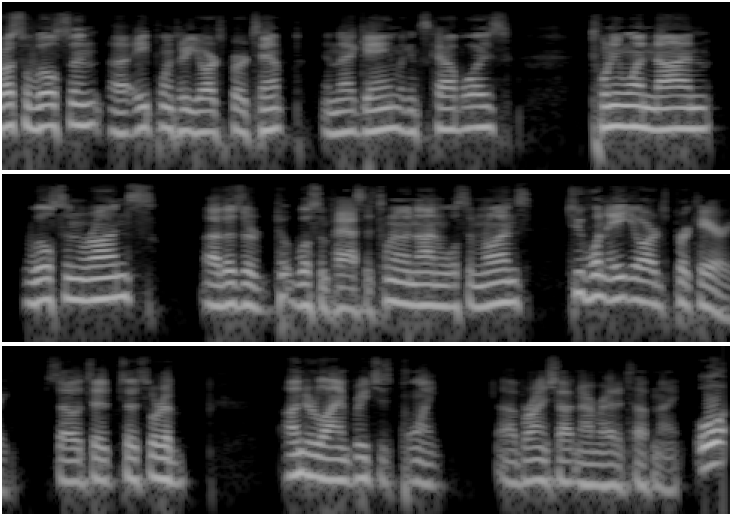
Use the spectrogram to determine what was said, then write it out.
Russell Wilson, uh, 8.3 yards per attempt in that game against Cowboys. 21-9 Wilson runs. Uh, those are Wilson passes. 21-9 Wilson runs. 2.8 yards per carry. So to, to sort of underline Breech's point, uh, Brian Schottenheimer had a tough night. Well,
